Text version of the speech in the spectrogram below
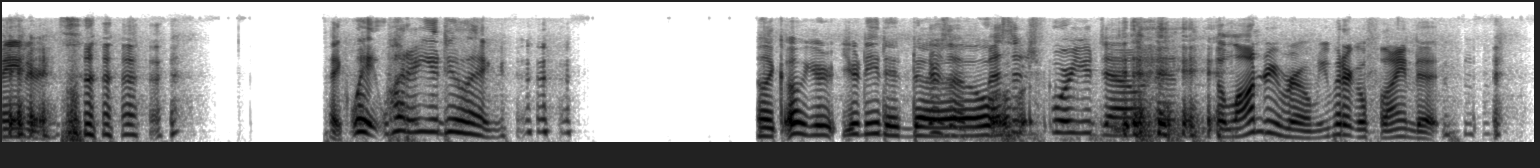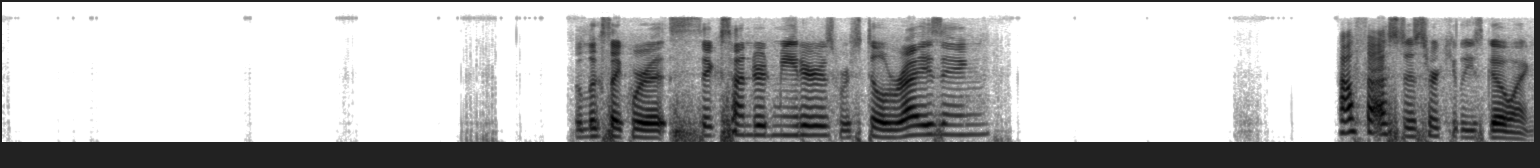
Maynard's. like, wait, what are you doing? like, oh, you're you're needed. Uh, There's a message for you down in the laundry room. You better go find it. It looks like we're at 600 meters. We're still rising. How fast is Hercules going?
